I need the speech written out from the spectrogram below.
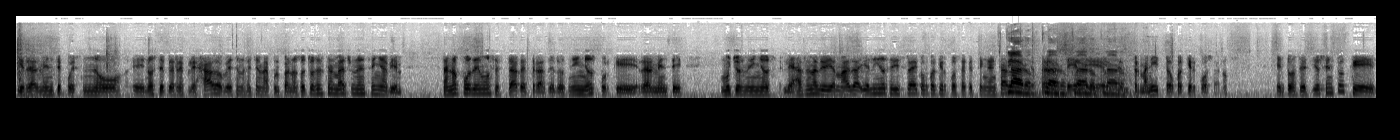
y realmente pues no eh, no se ve reflejado, a veces nos echan la culpa a nosotros, es que el maestro no enseña bien. O sea, no podemos estar detrás de los niños porque realmente muchos niños les hacen la videollamada y el niño se distrae con cualquier cosa que tenga en casa. Claro, claro, claro, claro. Un hermanito, cualquier cosa, ¿no? Entonces, yo siento que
